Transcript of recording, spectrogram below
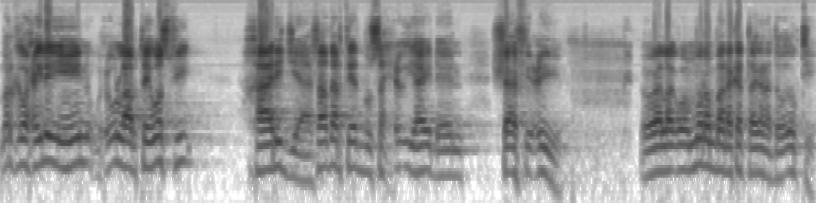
marka waxay leeyihiin wuxuu u laabtay wasfi khaariji ah saa darteed buu saxi u yahay dheen shaaficiy muran baana ka taagana dawad ogtii.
